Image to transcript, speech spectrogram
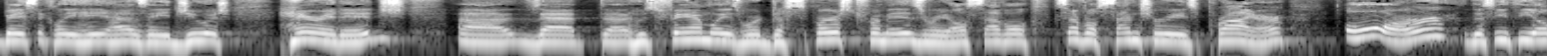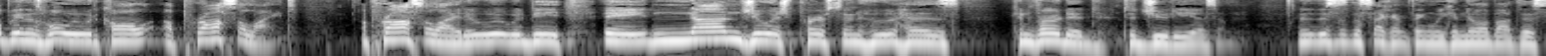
Basically, he has a Jewish heritage uh, that uh, whose families were dispersed from Israel several several centuries prior, or this Ethiopian is what we would call a proselyte. A proselyte it would be a non-Jewish person who has converted to Judaism. This is the second thing we can know about this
